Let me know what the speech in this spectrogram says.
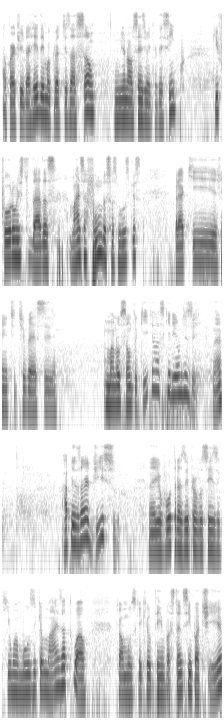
a partir da redemocratização em 1985, que foram estudadas mais a fundo essas músicas para que a gente tivesse uma noção do que, que elas queriam dizer, né? Apesar disso, né, eu vou trazer para vocês aqui uma música mais atual, que é uma música que eu tenho bastante simpatia,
